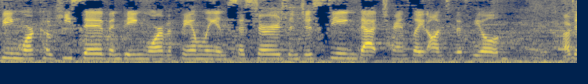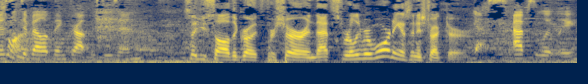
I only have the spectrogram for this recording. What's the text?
being more cohesive and being more of a family and sisters and just seeing that translate onto the field. Just developing throughout the season. So you saw the growth for sure, and that's really rewarding as an instructor. Yes, absolutely.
